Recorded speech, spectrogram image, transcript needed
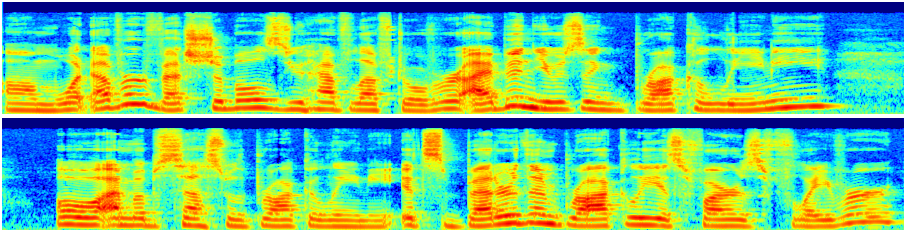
um, whatever vegetables you have left over. I've been using broccolini Oh, I'm obsessed with broccolini. It's better than broccoli as far as flavor,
